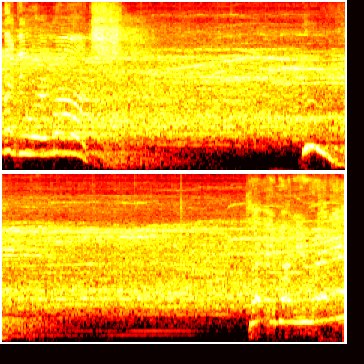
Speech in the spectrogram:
Thank you very much. Is everybody ready?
